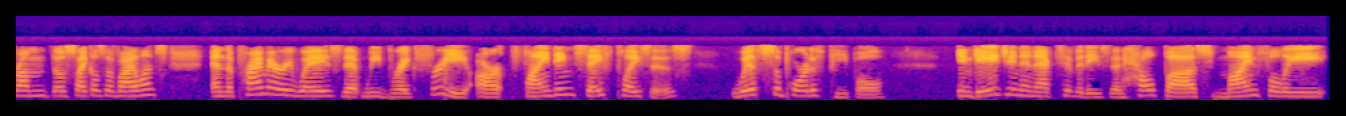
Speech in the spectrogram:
from those cycles of violence. And the primary ways that we break free are finding safe places with supportive people, engaging in activities that help us mindfully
